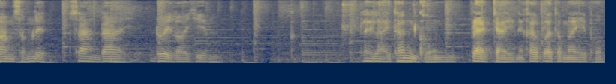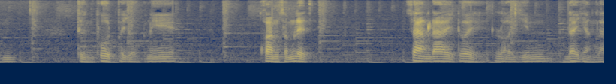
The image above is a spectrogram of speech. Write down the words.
ความสำเร็จสร้างได้ด้วยรอยยิ้ม หลาย ๆ ท่านคงแปลกใจนะครับว่าทำไมผมถึงพูดประโยคนี้ ความสำเร็จสร้างได้ด้วยรอยยิ้มได้อย่างไร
